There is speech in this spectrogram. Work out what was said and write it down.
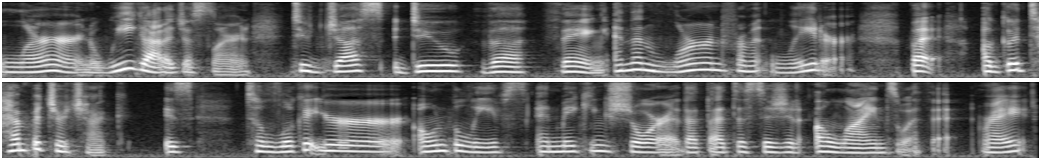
learn. We gotta just learn to just do the thing and then learn from it later. But a good temperature check is to look at your own beliefs and making sure that that decision aligns with it right?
